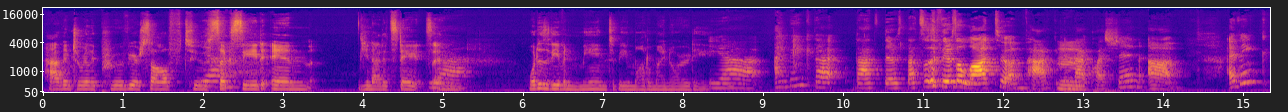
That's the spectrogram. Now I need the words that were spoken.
having to really prove yourself to Yeah. succeed in the United States and what does it even mean to be model minority? Yeah, I think that that there's that's there's a lot to unpack in Mm. that question. Um, I think.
